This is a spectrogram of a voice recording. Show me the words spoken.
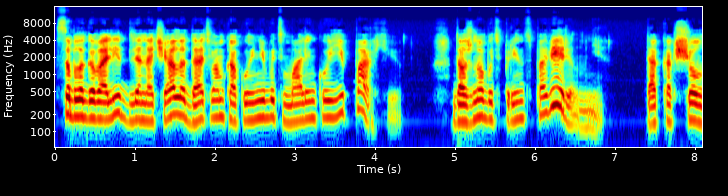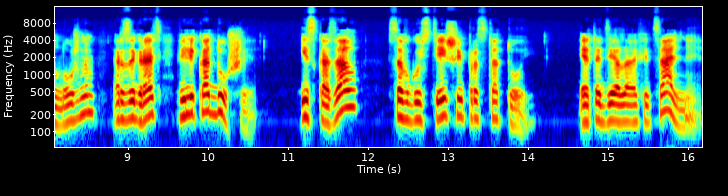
соблаговолит для начала дать вам какую-нибудь маленькую епархию. Должно быть, принц поверил мне, так как счел нужным разыграть великодушие, и сказал с августейшей простотой. Это дело официальное.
